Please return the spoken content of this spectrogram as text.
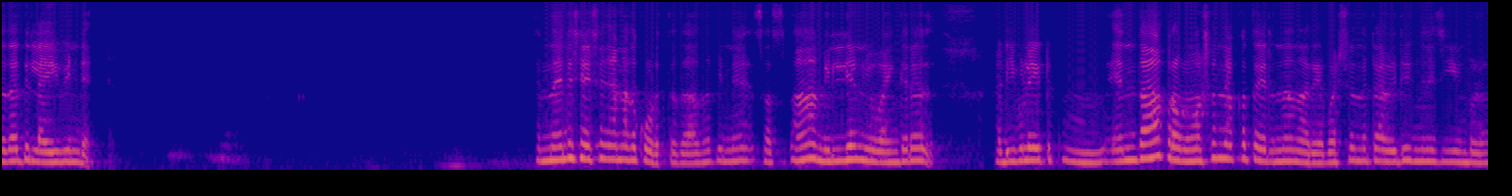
അതായത് ലൈവിന്റെ. എന്നതിന് ശേഷം ഞാനത് കൊടുത്തത്. അത് പിന്നെ സസ് ആ മില്യൺ വ്യൂ ഭയങ്കര അടിപൊളിയായിട്ട് എന്താ പ്രൊമോഷൻ ഒക്കെ തരുന്നതെന്നറിയാം? പക്ഷെ എന്നിട്ട് അവർ ഇങ്ങനെ ചെയ്യുമ്പോഴോ?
